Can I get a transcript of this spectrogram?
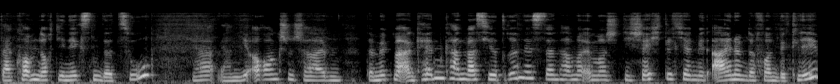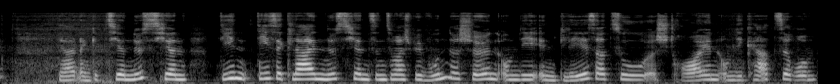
da kommen noch die nächsten dazu. Ja, wir haben die Orangenscheiben, damit man erkennen kann, was hier drin ist. Dann haben wir immer die Schächtelchen mit einem davon beklebt. Ja, dann gibt's hier Nüsschen. Die, diese kleinen Nüsschen sind zum Beispiel wunderschön, um die in Gläser zu streuen, um die Kerze rum.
